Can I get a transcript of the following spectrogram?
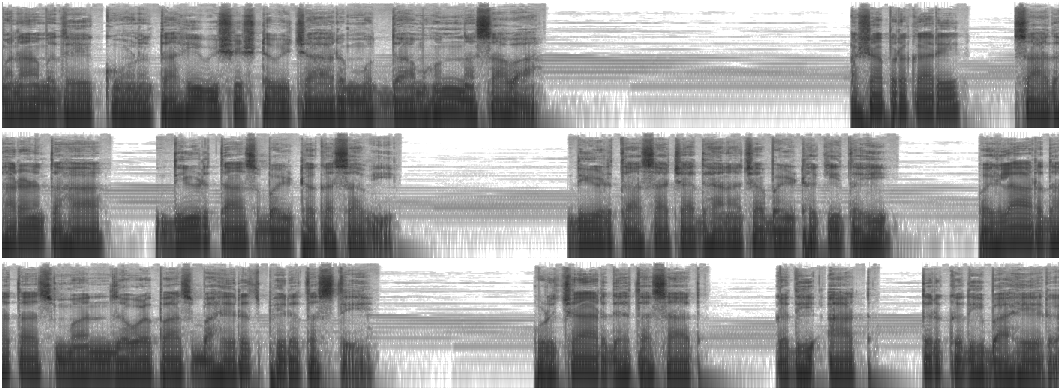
मनामध्ये कोणताही विशिष्ट विचार मुद्दामहून नसावा. अशा प्रकारे साधारणत दीड तास बैठक असावी. दीड तासाच्या ध्यानाच्या बैठकीतही पहिला अर्धा तास मन जवळपास बाहेरच फिरत असते. पुढच्या अर्ध्या तासात कधी आत तर कधी बाहेर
